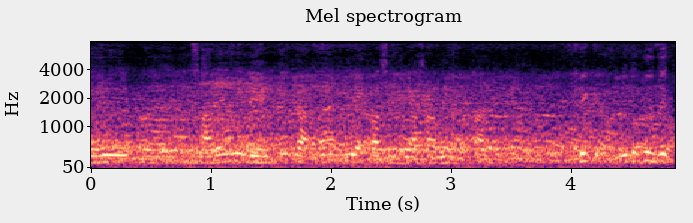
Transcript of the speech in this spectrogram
ਇਹ ਸਾਰਿਆਂ ਨੂੰ ਬੇਨਤੀ ਕਰਦਾ ਕਿ ਆਪਾਂ ਸਿੰਘਲਾ ਸਾਹਮਣੇ ਨੂੰ ਠੀਕ ਹੈ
